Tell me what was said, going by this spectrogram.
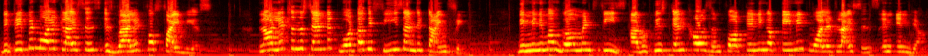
The prepaid wallet license is valid for 5 years. Now let's understand that what are the fees and the time frame. The minimum government fees are rupees 10,000 for obtaining a payment wallet license in India,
